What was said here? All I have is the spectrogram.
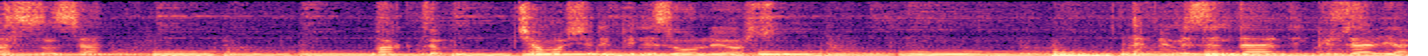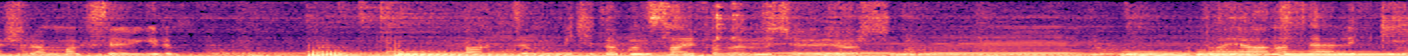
Rüzgarsın sen. Baktım çamaşır ipini zorluyorsun. Hepimizin derdi güzel yaşlanmak sevgilim. Baktım bir kitabın sayfalarını çeviriyorsun. Ayağına terlik giy.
